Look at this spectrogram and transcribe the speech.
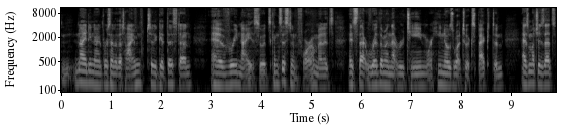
99% of the time to get this done every night. So it's consistent for him and it's it's that rhythm and that routine where he knows what to expect. And as much as that's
